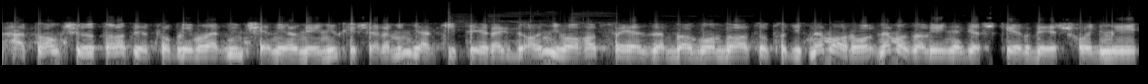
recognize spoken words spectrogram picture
Hát hangsúlyozottan azért probléma, mert nincsen élményük, és erre mindjárt kitérek, de annyival hadd fejezzem be a gondolatot, hogy itt nem, arról, nem az a lényeges kérdés, hogy mi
